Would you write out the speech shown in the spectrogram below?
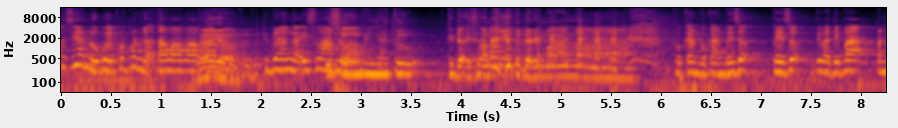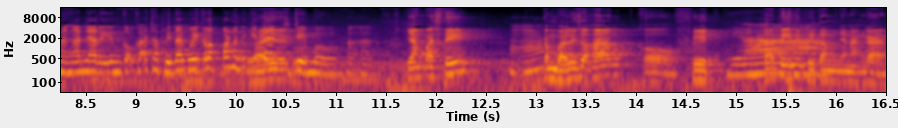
Kasihan loh kelepon nggak tahu apa-apa. Lah, iya. Dibilang nggak islami. Islaminya itu tidak islaminya itu dari mana? Bukan bukan besok besok tiba-tiba pendengar nyariin kok gak ada berita kue kelepon nanti kita Lah, iya, di demo. Yang pasti Mm-mm. kembali soal COVID. Ya. Tapi ini berita menyenangkan.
